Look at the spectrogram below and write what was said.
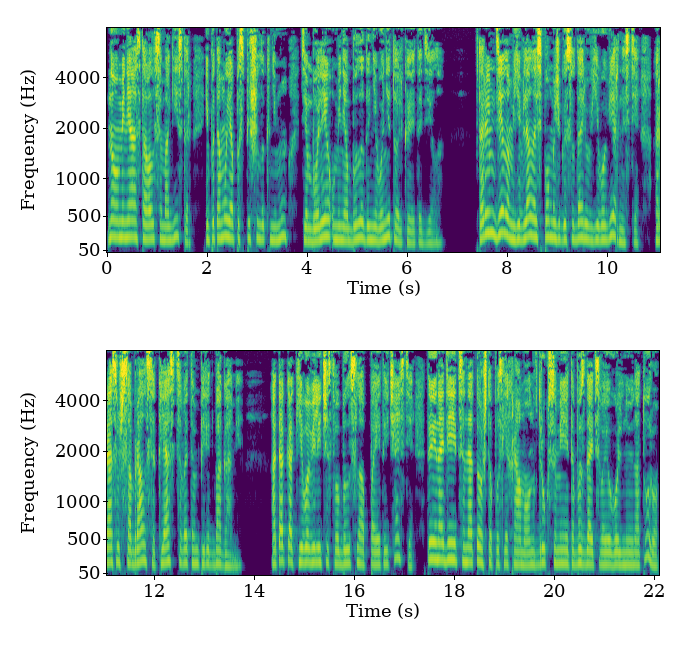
Но у меня оставался магистр, и потому я поспешила к нему, тем более у меня было до него не только это дело. Вторым делом являлась помощь государю в его верности, раз уж собрался клясться в этом перед богами. А так как его величество был слаб по этой части, то и надеяться на то, что после храма он вдруг сумеет обуздать свою вольную натуру,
